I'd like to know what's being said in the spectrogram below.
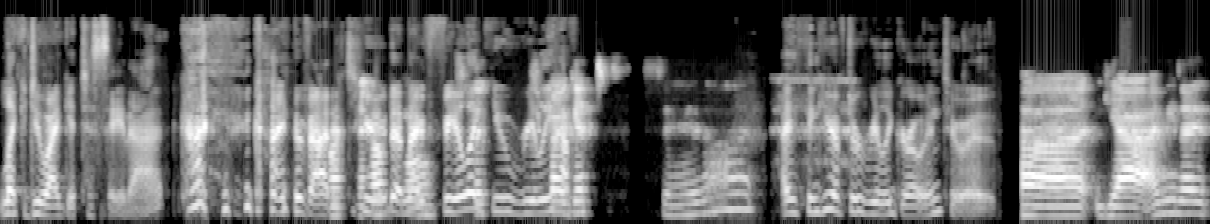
like do I get to say that kind of attitude? I and I feel like, you really have, I get to say that. I think you have to really grow into it. Uh, yeah. I mean, I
